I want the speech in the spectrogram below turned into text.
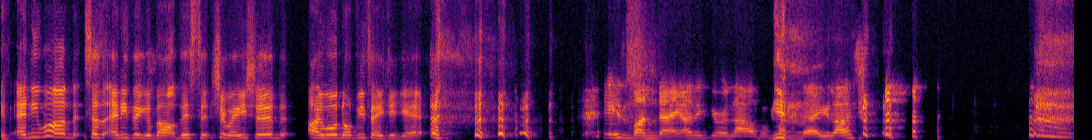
if anyone says anything about this situation, I will not be taking it. it is Monday. I think you're allowed on Monday, lad.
